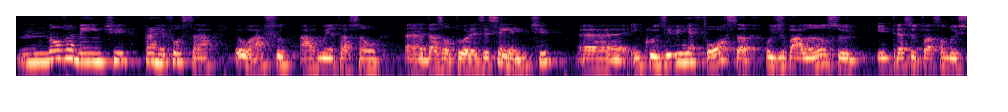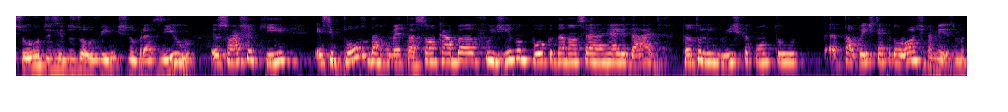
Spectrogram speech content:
novamente, para reforçar, eu acho a argumentação é, das autoras excelente, é, inclusive reforça o desbalanço entre a situação dos surdos e dos ouvintes no Brasil. Eu só acho que esse ponto da argumentação acaba fugindo um pouco da nossa realidade, tanto linguística quanto é, talvez tecnológica mesmo.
